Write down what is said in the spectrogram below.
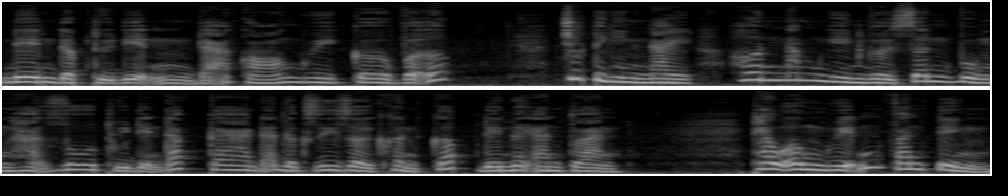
nên đập thủy điện đã có nguy cơ vỡ. Trước tình hình này, hơn 5.000 người dân vùng hạ du thủy điện Đắc Ca đã được di rời khẩn cấp đến nơi an toàn. Theo ông Nguyễn Văn Tỉnh,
